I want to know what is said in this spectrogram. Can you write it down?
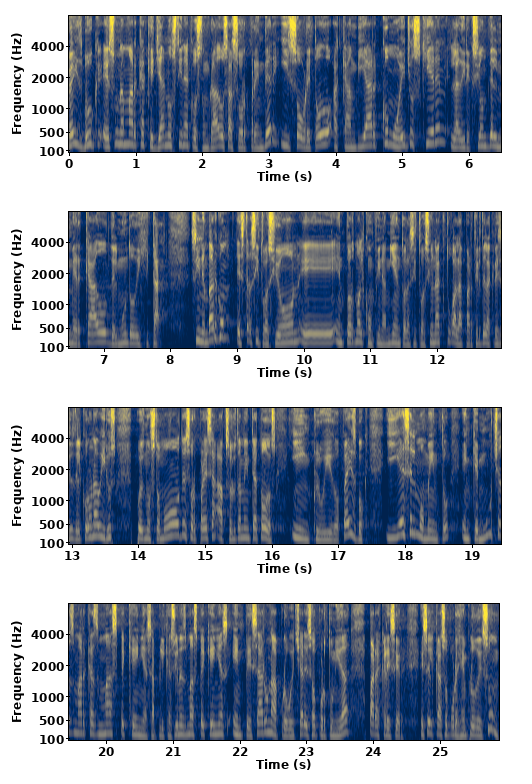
Facebook es una marca que ya nos tiene acostumbrados a sorprender y sobre todo a cambiar como ellos quieren la dirección del mercado del mundo digital. Sin embargo, esta situación eh, en torno al confinamiento, la situación actual a partir de la crisis del coronavirus, pues nos tomó de sorpresa absolutamente a todos, incluido Facebook. Y es el momento en que muchas marcas más pequeñas, aplicaciones más pequeñas, empezaron a aprovechar esa oportunidad para crecer. Es el caso, por ejemplo, de Zoom,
